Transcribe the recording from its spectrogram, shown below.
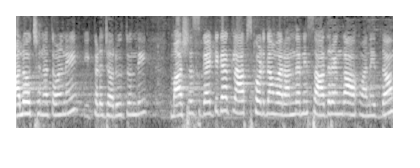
ఆలోచనతోనే ఇక్కడ జరుగుతుంది. మాస్టర్స్ గట్టిగా క్లాప్స్ కొడదాం వారందరినీ సాదరంగా ఆహ్వానిద్దాం.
